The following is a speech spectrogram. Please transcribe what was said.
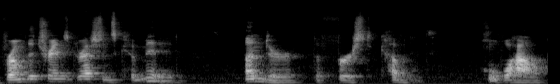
from the transgressions committed under the first covenant. Wow.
